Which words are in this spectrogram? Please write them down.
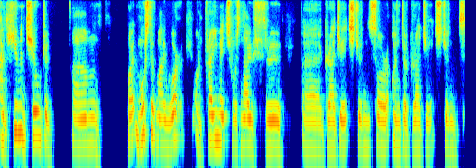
and human children. Um, but most of my work on primates was now through uh, graduate students or undergraduate students.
